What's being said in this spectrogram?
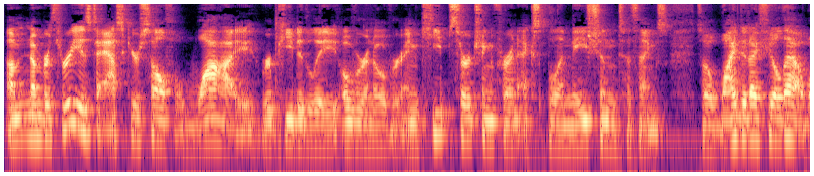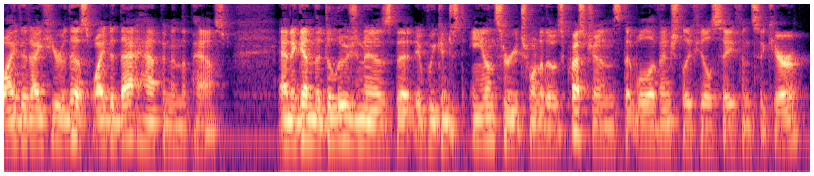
Um, number three is to ask yourself why repeatedly over and over and keep searching for an explanation to things. So, why did I feel that? Why did I hear this? Why did that happen in the past? And again, the delusion is that if we can just answer each one of those questions, that we'll eventually feel safe and secure.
